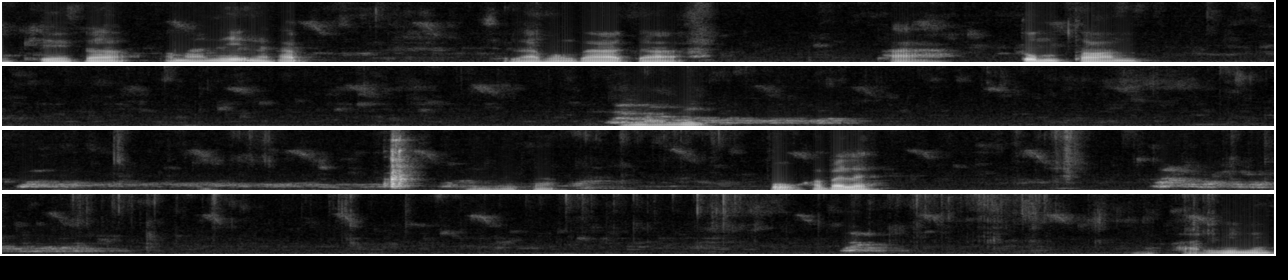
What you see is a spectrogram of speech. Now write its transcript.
โอเคก็ประมาณนี้นะครับ เสร็จแล้วผมก็จะผ่าตุ้มตอน ประมาณนี้แล้วก็ปลูกเข้าไปเลยขายนิดนึง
